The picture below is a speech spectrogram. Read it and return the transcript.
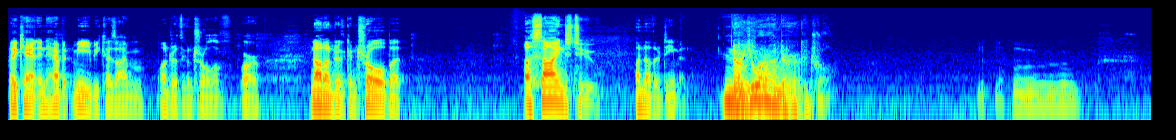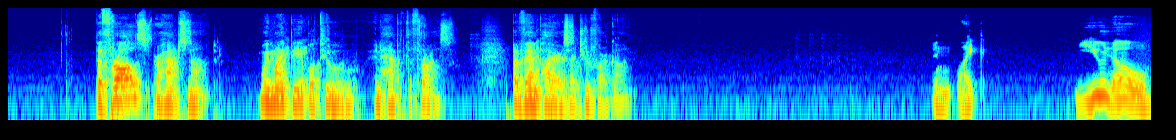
they can't inhabit me because I'm under the control of, or not under the control, but assigned to another demon. No, you are under her control. The thralls, perhaps not. We might be able to inhabit the thralls, but vampires are too far gone. And like you know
